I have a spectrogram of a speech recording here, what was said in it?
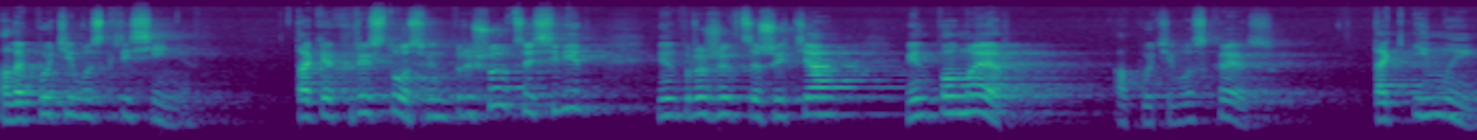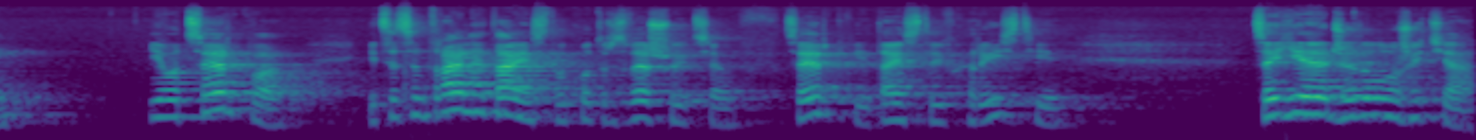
але потім Воскресіння. Так як Христос Він прийшов в цей світ, Він прожив це життя, Він помер, а потім воскрес. Так і ми. І от церква, і це центральне таїнство, котре звершується в церкві, таїнство Євхаристії, це є джерело життя,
